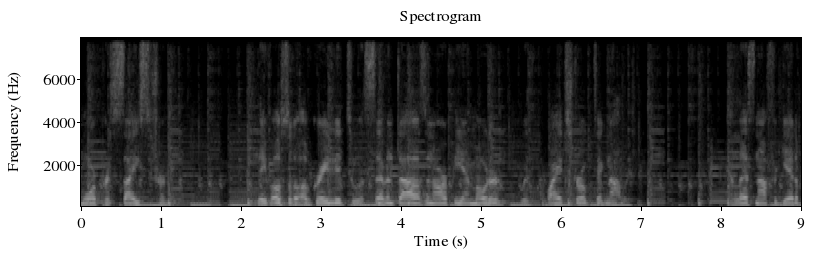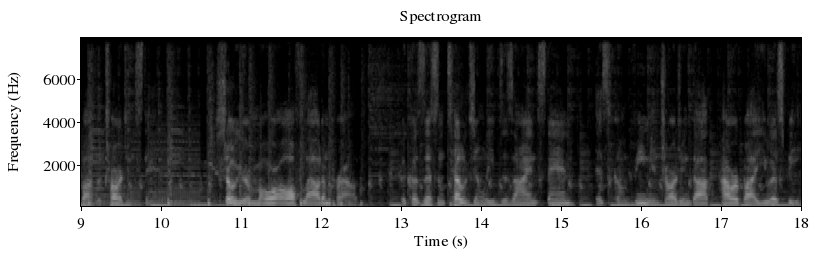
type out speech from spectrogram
more precise trimming. They've also upgraded it to a 7,000 RPM motor with quiet stroke technology. And let's not forget about the charging stand. Show your mower off loud and proud because this intelligently designed stand is a convenient charging dock powered by USB.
